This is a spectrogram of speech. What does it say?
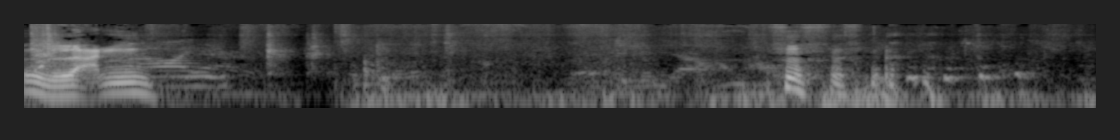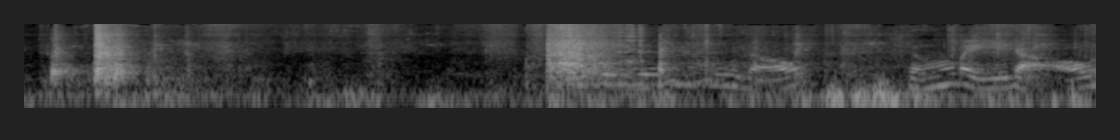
Lạnh rồi đổ chuẩn bị đổ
